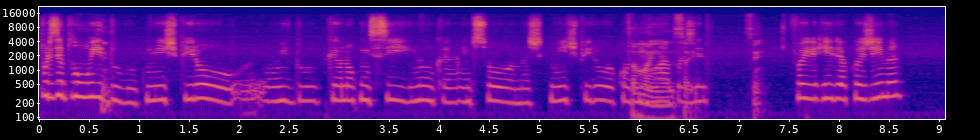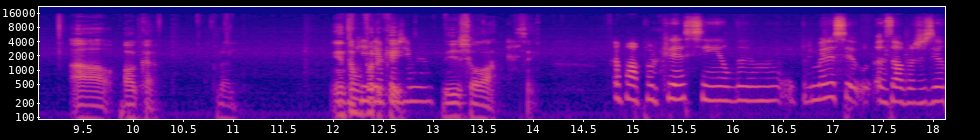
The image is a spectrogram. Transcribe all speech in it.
por exemplo, um ídolo que me inspirou, um ídolo que eu não conheci nunca em pessoa, mas que me inspirou a continuar, por exemplo. Foi o Hideo Kojima. Ah, ok. Pronto. Então porquê? Diz lá, sim. Opa, porque assim, ele primeiro assim, as obras dele,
